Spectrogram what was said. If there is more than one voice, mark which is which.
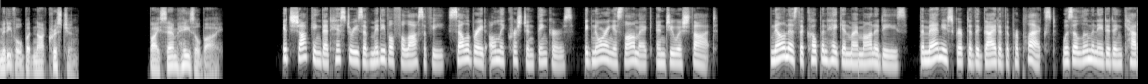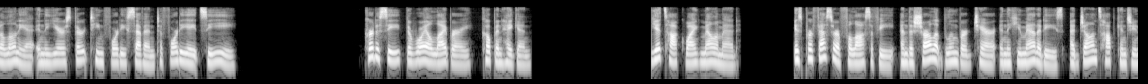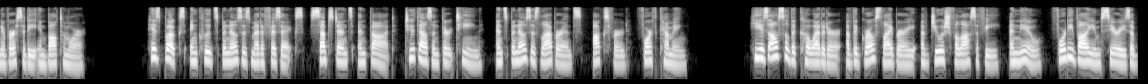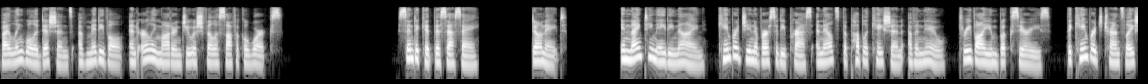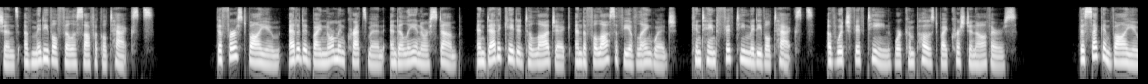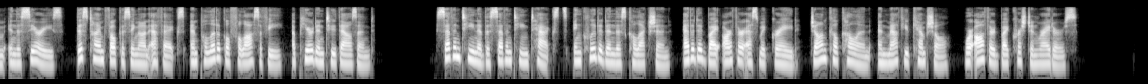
Speaker 1: Medieval but Not Christian. By Sam Hazelby.
Speaker 2: It's shocking that histories of medieval philosophy celebrate only Christian thinkers, ignoring Islamic and Jewish thought. Known as the Copenhagen Maimonides, the manuscript of the Guide of the Perplexed was illuminated in Catalonia in the years 1347 to 48 CE. Courtesy the Royal Library, Copenhagen. Yitzhak Y. Melamed is professor of philosophy and the Charlotte Bloomberg Chair in the Humanities at Johns Hopkins University in Baltimore. His books include Spinoza's Metaphysics, Substance and Thought, 2013, and Spinoza's Labyrinths, Oxford, forthcoming. He is also the co editor of the Gross Library of Jewish Philosophy, a new, 40 volume series of bilingual editions of medieval and early modern Jewish philosophical works. Syndicate this essay. Donate. In 1989, Cambridge University Press announced the publication of a new, three volume book series, The Cambridge Translations of Medieval Philosophical Texts. The first volume, edited by Norman Kretzmann and Eleonore Stump, and dedicated to logic and the philosophy of language, contained 15 medieval texts, of which 15 were composed by Christian authors. The second volume in the series, this time focusing on ethics and political philosophy, appeared in 2000. 17 of the 17 texts included in this collection, edited by Arthur S. McGrade, John Kilcullen, and Matthew Kempshall, were authored by Christian writers.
